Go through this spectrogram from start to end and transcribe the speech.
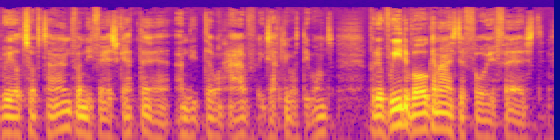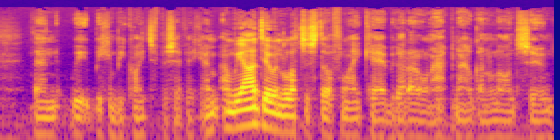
real tough times when they first get there and they don't have exactly what they want. But if we'd have organised it for you first, then we, we can be quite specific. And, and we are doing lots of stuff like uh, we've got our own app now going to launch soon,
